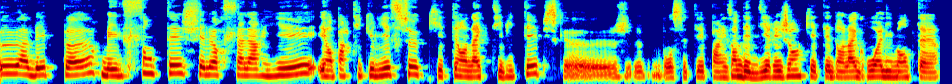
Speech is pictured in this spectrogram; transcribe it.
eux avaient peur, mais ils sentaient chez leurs salariés, et en particulier ceux qui étaient en activité, puisque bon, c'était par exemple des dirigeants qui étaient dans l'agroalimentaire,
